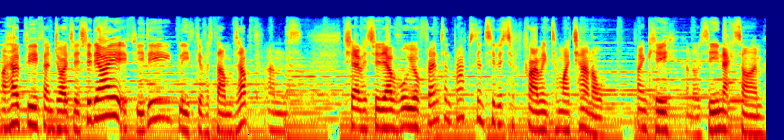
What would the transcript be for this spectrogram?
I hope you've enjoyed this video. If you do, please give a thumbs up and share this video with all your friends and perhaps consider subscribing to my channel. Thank you, and I'll see you next time.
